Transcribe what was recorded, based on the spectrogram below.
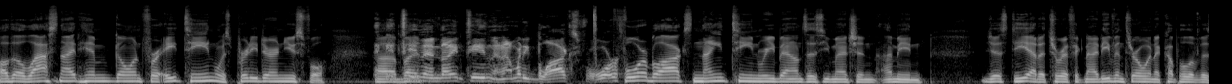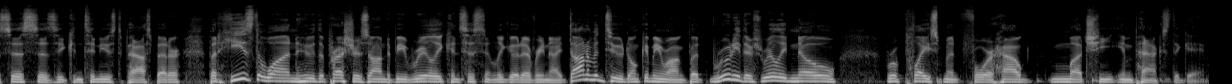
Although last night him going for eighteen was pretty darn useful. Uh, 18 and 19, and how many blocks? Four. Four blocks, 19 rebounds, as you mentioned. I mean, just he had a terrific night. Even throw in a couple of assists as he continues to pass better. But he's the one who the pressure's on to be really consistently good every night. Donovan too. Don't get me wrong, but Rudy, there's really no replacement for how much he impacts the game.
